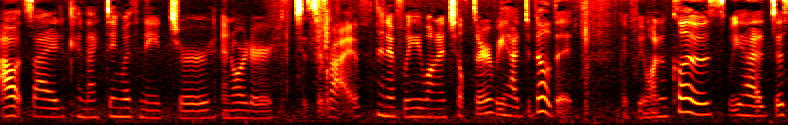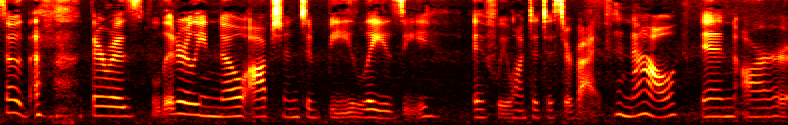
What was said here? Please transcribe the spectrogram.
outside connecting with nature in order to survive. And if we wanted shelter, we had to build it. If we wanted clothes, we had to sew them. There was literally no option to be lazy if we wanted to survive. And now, in our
